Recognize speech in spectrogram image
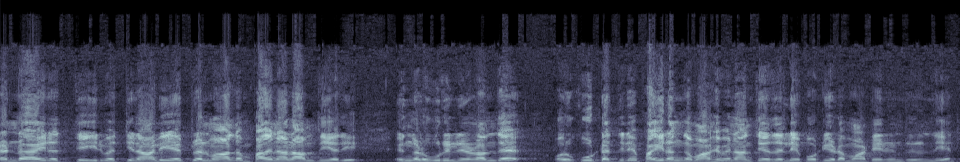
ரெண்டாயிரத்தி இருபத்தி நாலு ஏப்ரல் மாதம் பதினாலாம் தேதி எங்கள் ஊரில் நடந்த ஒரு கூட்டத்திலே பகிரங்கமாகவே நான் தேர்தலில் போட்டியிட மாட்டேன் என்று இருந்தேன்.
